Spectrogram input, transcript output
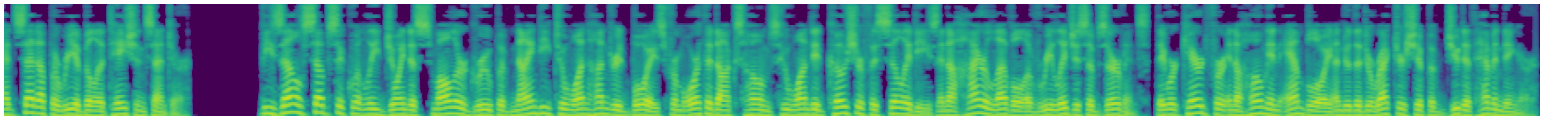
had set up a rehabilitation centre. Wiesel subsequently joined a smaller group of 90 to 100 boys from Orthodox homes who wanted kosher facilities and a higher level of religious observance. They were cared for in a home in Ambloy under the directorship of Judith Hemendinger.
